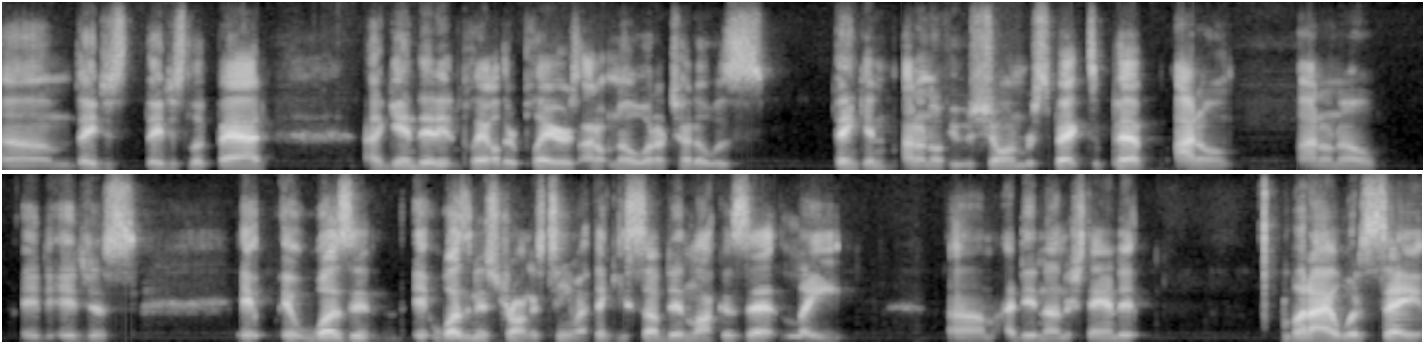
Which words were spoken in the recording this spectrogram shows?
Um, they just they just look bad. Again, they didn't play all their players. I don't know what Arteta was thinking. I don't know if he was showing respect to Pep. I don't I don't know. It it just it it wasn't it wasn't his strongest team. I think he subbed in Lacazette late. Um, I didn't understand it, but I would say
